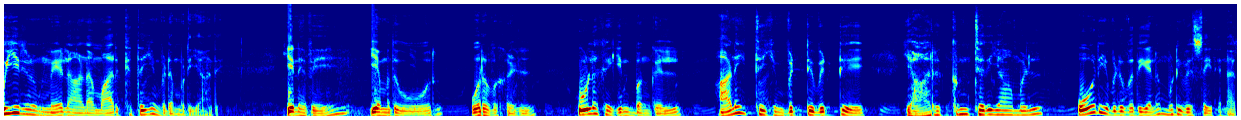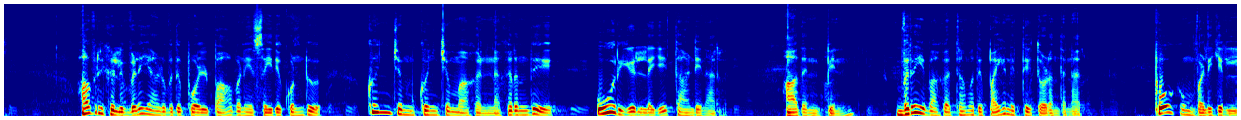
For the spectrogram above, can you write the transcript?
உயிரினும் மேலான மார்க்கத்தையும் விட முடியாது. எனவே எமது ஊர் உறவுகள் உலக இன்பங்கள் அனைத்தையும் விட்டுவிட்டு யாருக்கும் தெரியாமல் ஓடிவிடுவது என முடிவு செய்தனர். அவர்கள் விளையாடுவது போல் பாவனை செய்து கொண்டு கொஞ்சம் கொஞ்சமாக நகர்ந்து ஊர் எல்லையை தாண்டினர். அதன் பின் விரைவாக தமது பயணத்தை தொடர்ந்தனர். போகும் வழியில்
